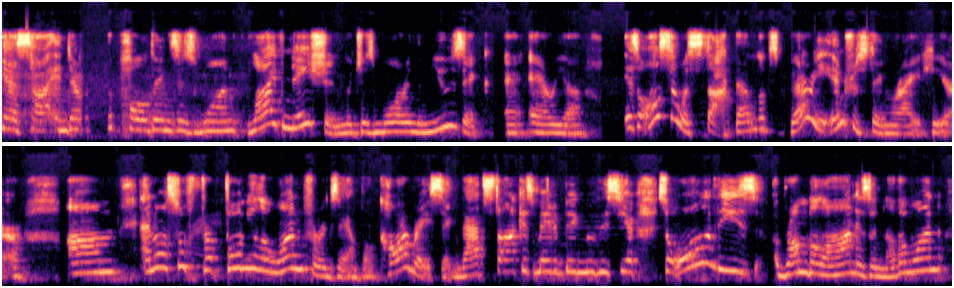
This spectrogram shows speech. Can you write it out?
Yes, uh, Endeavor Holdings is one. Live Nation, which is more in the music area, is also a stock that looks very interesting right here. Um, and also for Formula One, for example, car racing, that stock has made a big move this year. So all of these, Rumble On is another one.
